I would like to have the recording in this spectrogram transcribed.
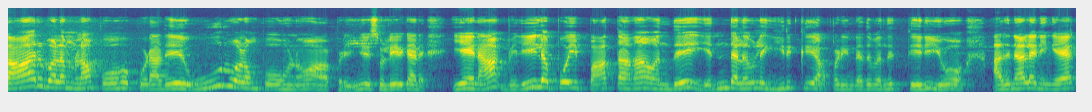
கார் வளம்லாம் போகக்கூடாது ஊர்வலம் போகணும் அப்படின்னு சொல்லியிருக்காரு. ஏன்னா வெளியில் போய் பார்த்தா தான் வந்து எந்த அளவில் இருக்குது அப்படின்றது வந்து தெரியும். அதனால நீங்கள்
